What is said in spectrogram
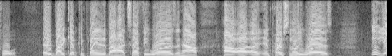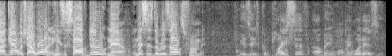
for. Everybody kept complaining about how tough he was and how how uh, impersonal he was. Dude, y'all got what y'all wanted. He's a soft dude now, and this is the results from it. Is he complacent? I mean, I mean, what is it?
